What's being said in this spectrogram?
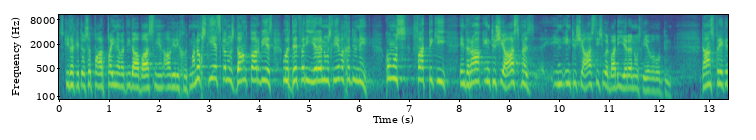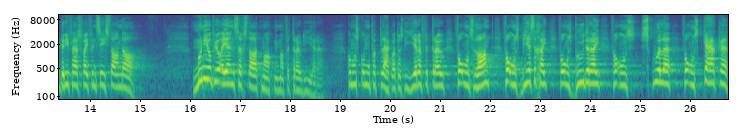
Skielik het ons 'n paar pyne wat nie daar was nie en al hierdie goed, maar nog steeds kan ons dankbaar wees oor dit wat die Here in ons lewe gedoen het. Kom ons vat bietjie en raak entoesiasme en entoesiasties oor wat die Here in ons lewe wil doen. Dan Spreuke 3 vers 5 en 6 staan daar. Moenie op jou eie insig staat maak nie, maar vertrou die Here. Kom ons kom op 'n plek wat ons die Here vertrou vir ons land, vir ons besigheid, vir ons boerdery, vir ons skole, vir ons kerke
